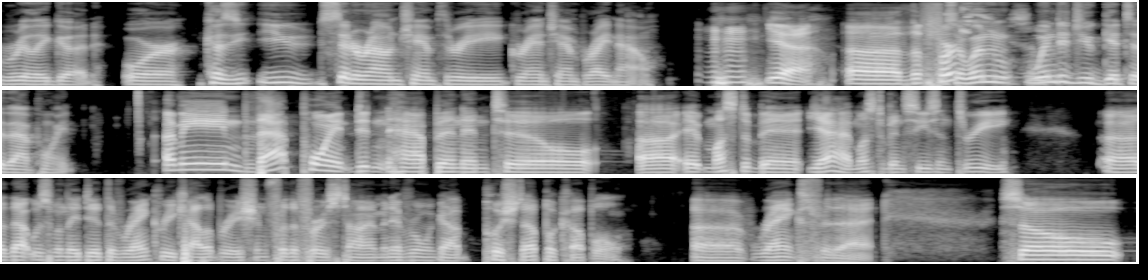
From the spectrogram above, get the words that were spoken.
really good, or because you sit around champ three, grand champ right now? hmm Yeah. Uh, the first. so when season- when did you get to that point? I mean, that point didn't happen until uh, it must have been. Yeah, it must have been season three. Uh, that was when they did the rank recalibration for the first time, and everyone got pushed up a couple uh, ranks for that. So,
